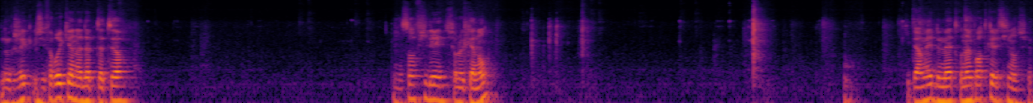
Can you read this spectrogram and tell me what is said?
Donc j'ai fabriqué un adaptateur sans filet sur le canon. qui permet de mettre n'importe quel silencieux.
